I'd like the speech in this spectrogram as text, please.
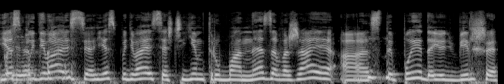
я сподіваюся, я сподіваюся, що їм труба не заважає, а степи дають більше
